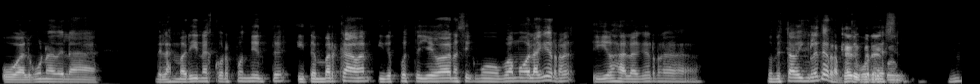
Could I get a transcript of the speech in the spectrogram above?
o alguna de, de las marinas correspondientes, y te embarcaban y después te llevaban así como vamos a la guerra, y ibas a la guerra donde estaba Inglaterra. Claro, ¿Mm?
